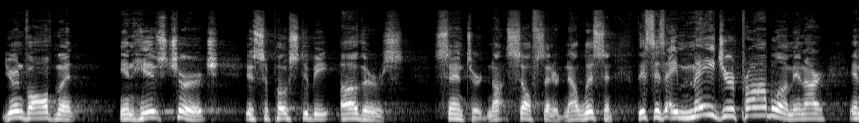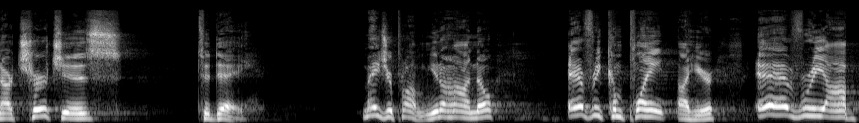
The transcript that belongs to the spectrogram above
Your involvement in his church is supposed to be others centered, not self centered. Now, listen, this is a major problem in our, in our churches today. Major problem. You know how I know? Every complaint I hear, every ob-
